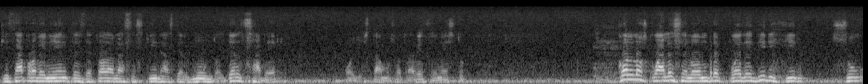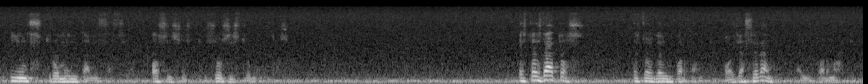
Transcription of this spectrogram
quizá provenientes de todas las esquinas del mundo y del saber, hoy estamos otra vez en esto, con los cuales el hombre puede dirigir su instrumentalización o sus, sus instrumentos. Estos datos, esto es lo importante, hoy ya se dan la informática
